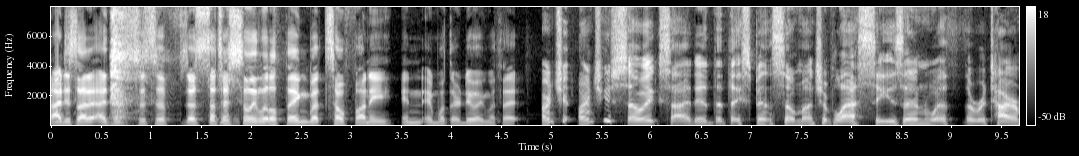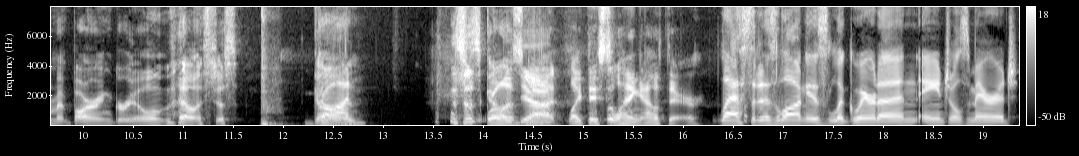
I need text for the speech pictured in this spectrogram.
I just thought it, I just just, a, just such a silly little thing, but so funny in, in what they're doing with it. Aren't you aren't you so excited that they spent so much of last season with the retirement bar and grill and now it's just gone. Gone. It's just gone. Well, it's Yeah. not like they still hang out there. Lasted as long as LaGuerta and Angel's marriage.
